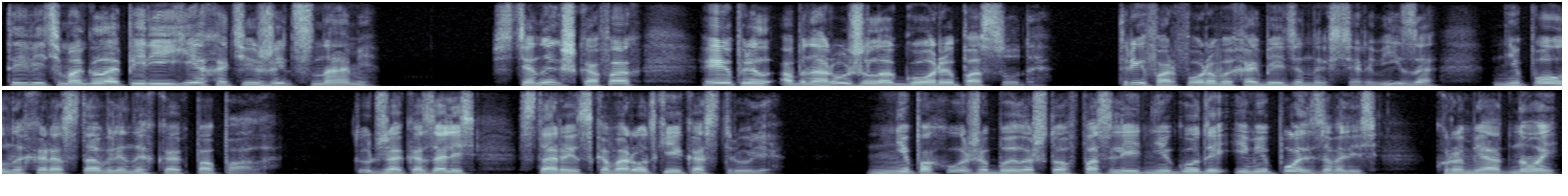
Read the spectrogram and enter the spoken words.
«Ты ведь могла переехать и жить с нами». В стенных шкафах Эйприл обнаружила горы посуды. Три фарфоровых обеденных сервиза, неполных и расставленных как попало. Тут же оказались старые сковородки и кастрюли. Не похоже было, что в последние годы ими пользовались, кроме одной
